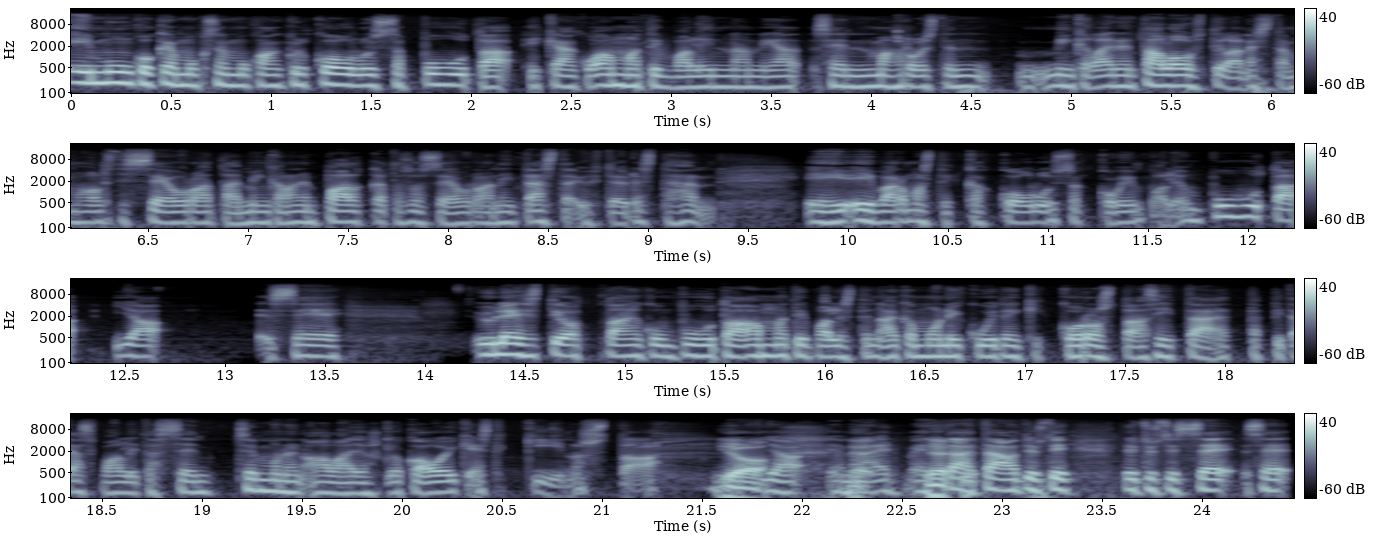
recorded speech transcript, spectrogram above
ei mun kokemuksen mukaan kyllä kouluissa puhuta ikään kuin ammatinvalinnan ja sen mahdollisten, minkälainen taloustilanne sitä mahdollisesti seuraa tai minkälainen palkkataso seuraa, niin tästä yhteydestähän ei, ei varmastikaan kouluissa kovin paljon puhuta. Ja se yleisesti ottaen, kun puhutaan ammatinvalista, niin aika moni kuitenkin korostaa sitä, että pitäisi valita sen, semmoinen ala, joka oikeasti kiinnostaa. Joo. Ja, ja näin. Ja, tämä, ja, tämä on tietysti, tietysti se, se,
